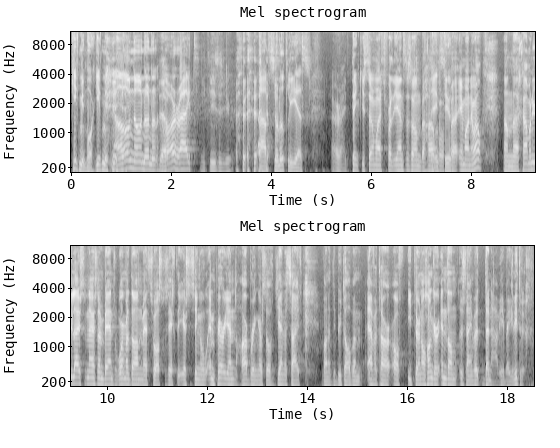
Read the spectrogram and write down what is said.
"Give me more, give me." No, no, no, no. Yeah. All right, He teases you. absolutely yes. All right. Thank you so much for the answers on behalf Thank of uh, Emmanuel. Dan uh, gaan we nu luisteren naar zijn band Wormadon... met, zoals gezegd, de eerste single Empyrean Harbingers of Genocide... van het debuutalbum Avatar of Eternal Hunger. En dan zijn we daarna weer bij jullie terug.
